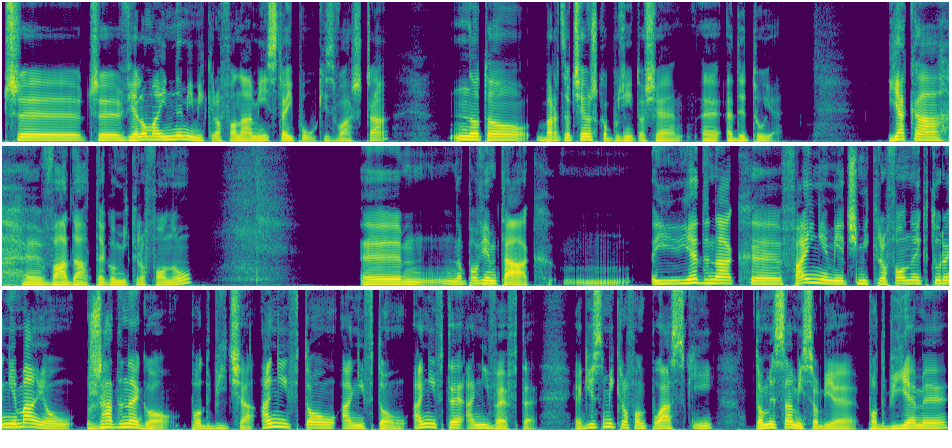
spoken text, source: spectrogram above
czy, czy wieloma innymi mikrofonami, z tej półki zwłaszcza, no to bardzo ciężko później to się edytuje. Jaka e, wada tego mikrofonu? No powiem tak. mm, Jednak e, fajnie mieć mikrofony, które nie mają żadnego podbicia ani w tą, ani w tą, ani w te, ani we w te. Jak jest mikrofon płaski, to my sami sobie podbijemy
